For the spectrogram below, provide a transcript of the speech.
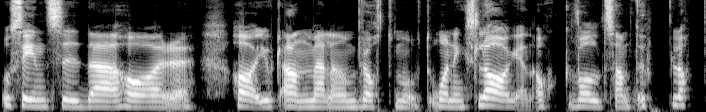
å sin sida har, har gjort anmälan om brott mot ordningslagen och våldsamt upplopp.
